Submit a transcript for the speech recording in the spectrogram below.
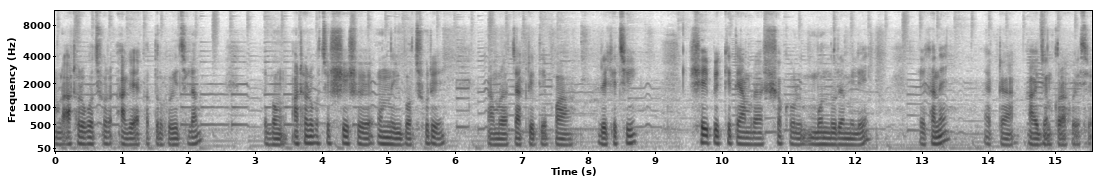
আমরা আঠারো বছর আগে একাত্তর হয়েছিলাম এবং আঠারো বছর শেষ হয়ে উনিশ বছরে আমরা চাকরিতে পা রেখেছি, সেই প্রেক্ষিতে আমরা সকল বন্ধুরা মিলে এখানে একটা আয়োজন করা হয়েছে।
